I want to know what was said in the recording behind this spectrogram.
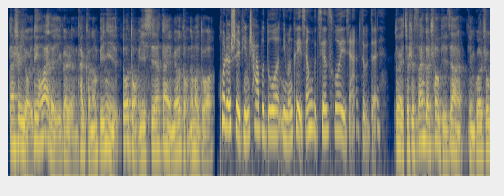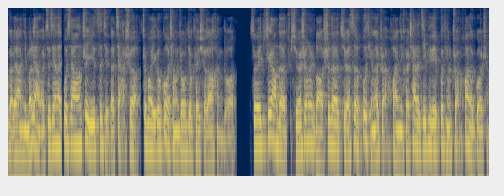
但是有另外的一个人，他可能比你多懂一些，但也没有懂那么多，或者水平差不多，你们可以相互切磋一下，对不对？对，就是三个臭皮匠顶过诸葛亮，你们两个之间的互相质疑自己的假设，这么一个过程中就可以学到很多。所以这样的学生老师的角色不停的转换，你和 Chat GPT 不停转换的过程，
